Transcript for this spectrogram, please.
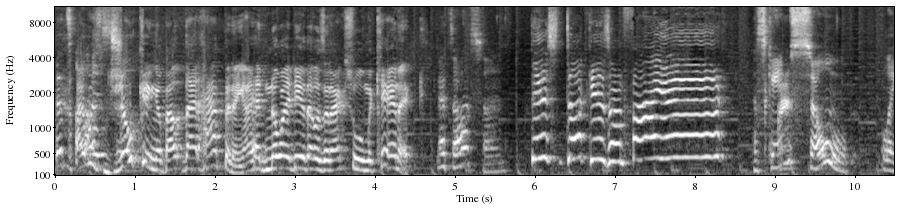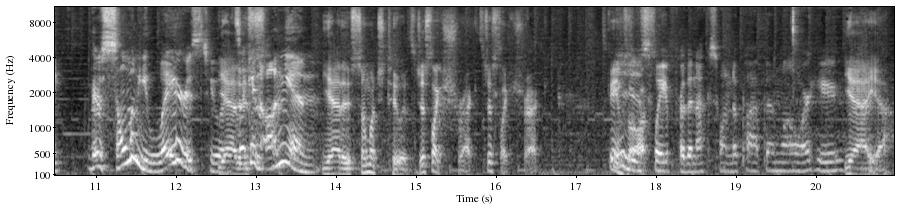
That's I was joking about that happening. I had no idea that was an actual mechanic. That's awesome. This duck is on fire. This game's so like there's so many layers to it. Yeah, it's like an onion. Yeah, there's so much to it. It's just like Shrek. It's just like Shrek. This You game's just awesome. wait for the next one to pop in while we're here. Yeah, yeah.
